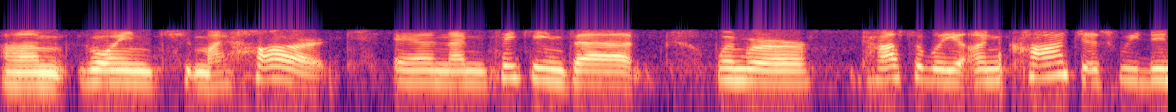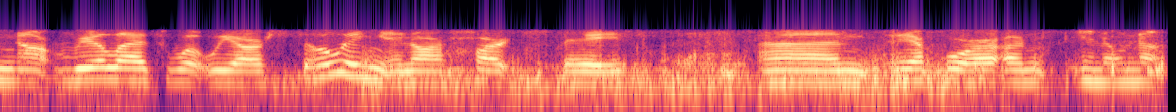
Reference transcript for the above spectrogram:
um, going to my heart, and I'm thinking that when we're possibly unconscious, we do not realize what we are sowing in our heart space, and therefore, um, you know, not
